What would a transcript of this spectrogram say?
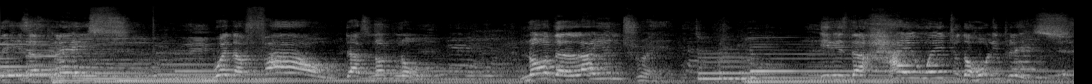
There is a place where the fowl does not know, nor the lion tread. It is the highway to the holy place,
